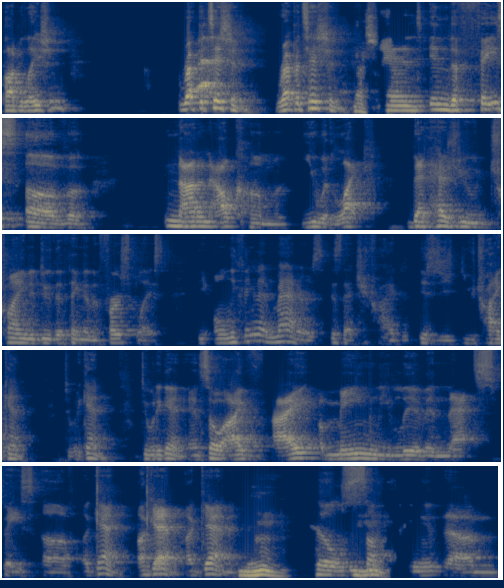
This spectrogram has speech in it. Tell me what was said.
population repetition, repetition. Yes. And in the face of not an outcome you would like that has you trying to do the thing in the first place, the only thing that matters is that you try to, is you, you try again, do it again, do it again. And so I've I mainly live in that space of again, again, again, mm-hmm. till mm-hmm. something. Um,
